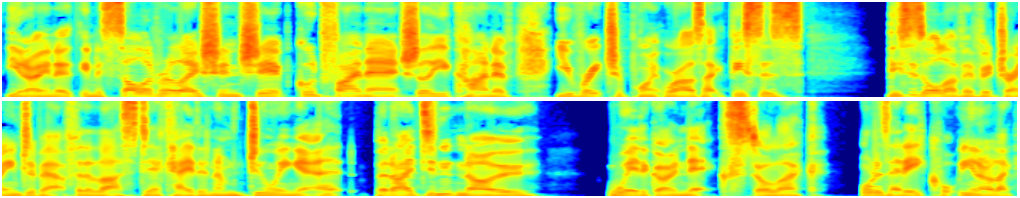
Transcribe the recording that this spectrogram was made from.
You know, in a in a solid relationship, good financially, you kind of you reach a point where I was like, this is this is all I've ever dreamed about for the last decade and I'm doing it, but I didn't know where to go next or like, what does that equal? You know, mm. like,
